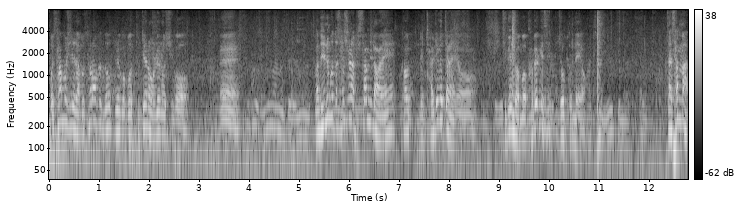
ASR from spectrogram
뭐 사무실에다 뭐 서랍을 넣어드리고 뭐 두째는 올려놓으시고 예. 2만 원짜리 얼마? 아, 근데 이런 것도 사실은 비쌉니다 예. 아, 잘 적였잖아요 집에서 뭐 가볍게 때 좋겠네요. 자 3만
